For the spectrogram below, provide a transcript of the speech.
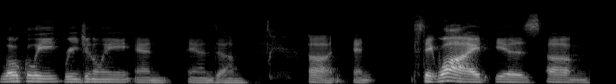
locally, regionally, and and um, uh, and statewide, is um,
